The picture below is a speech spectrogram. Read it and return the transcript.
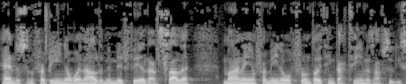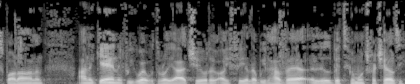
Henderson, Fabinho, Wijnaldum in midfield, and Salah, Mane and Firmino up front. I think that team is absolutely spot on. And, and again, if we go out with the right attitude, I feel that we'll have a, a little bit too much for Chelsea.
